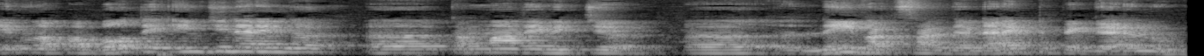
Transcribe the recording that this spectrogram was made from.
ਇਹਨੂੰ ਆਪਾਂ ਬਹੁਤੇ ਇੰਜੀਨੀਅਰਿੰਗ ਕੰਮਾਂ ਦੇ ਵਿੱਚ ਨਹੀਂ ਵਰਤ ਸਕਦੇ ਡਾਇਰੈਕਟ ਪਿਗ ਆਇਰਨ ਨੂੰ।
